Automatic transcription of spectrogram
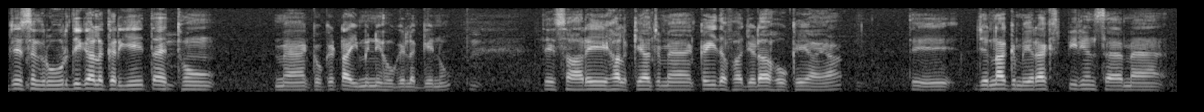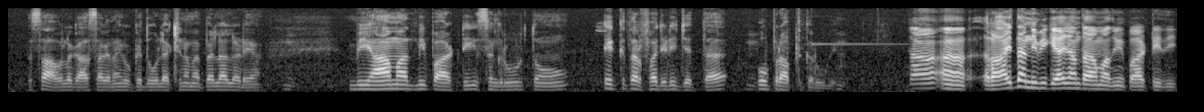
ਜੇ ਸੰਗਰੂਰ ਦੀ ਗੱਲ ਕਰੀਏ ਤਾਂ ਇੱਥੋਂ ਮੈਂ ਕਿਉਂਕਿ 2.5 ਮਹੀਨੇ ਹੋ ਗਏ ਲੱਗੇ ਨੂੰ ਤੇ ਸਾਰੇ ਹਲਕਿਆਂ 'ਚ ਮੈਂ ਕਈ ਦਫਾ ਜਿਹੜਾ ਹੋ ਕੇ ਆਇਆ। ਤੇ ਜਿੰਨਾ ਕਿ ਮੇਰਾ ਐਕਸਪੀਰੀਅੰਸ ਹੈ ਮੈਂ ਹਿਸਾਬ ਲਗਾ ਸਕਦਾ ਕਿਉਂਕਿ ਦੋ ਇਲੈਕਸ਼ਨਾਂ ਮੈਂ ਪਹਿਲਾਂ ਲੜਿਆ। ਵੀ ਆਮ ਆਦਮੀ ਪਾਰਟੀ ਸੰਗਰੂਰ ਤੋਂ ਇੱਕ ਤਰਫਾ ਜਿਹੜੀ ਜਿੱਤ ਹੈ ਉਹ ਪ੍ਰਾਪਤ ਕਰੂਗੀ। ਤਾਂ ਅ, ਰਾਜਧਾਨੀ ਵੀ ਕਿਹਾ ਜਾਂਦਾ ਆਮ ਆਦਮੀ ਪਾਰਟੀ ਦੀ।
